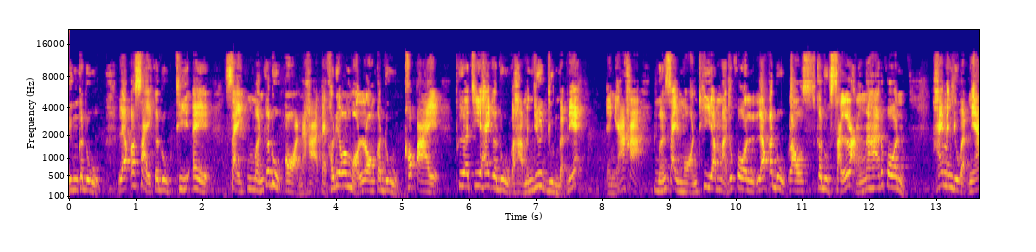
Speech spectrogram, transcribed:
ดึงกระดูก แล้วก็ใส่กระดูกทีเอใส่เหมือนกระดูกอ่อนนะคะแต่เขาเรียกว่าหมอนรองกระดูกเข้าไป เพื่อที่ให้กระดูกอะค่ะมันยืดหยุ่นแบบนี้ อย่างเงี้ยค่ะ เหมือนใส่หมอนเทียมอะทุกคนแล้วกระดูกเรากระดูกสันหลังนะคะ ทุกคนให้มันอยู่แบบเนี้ย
